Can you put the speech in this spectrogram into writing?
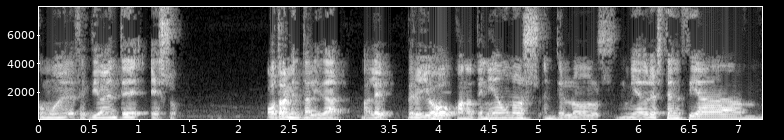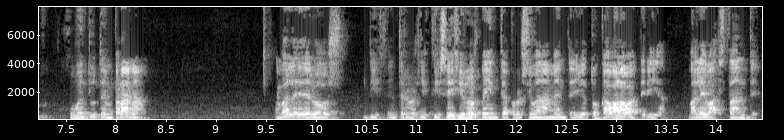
como efectivamente eso. otra mentalidad, ¿vale? Pero yo cuando tenía unos, entre los, mi adolescencia, juventud temprana, ¿vale? De los, entre los 16 y los 20 aproximadamente, yo tocaba la batería, ¿vale? Bastante.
